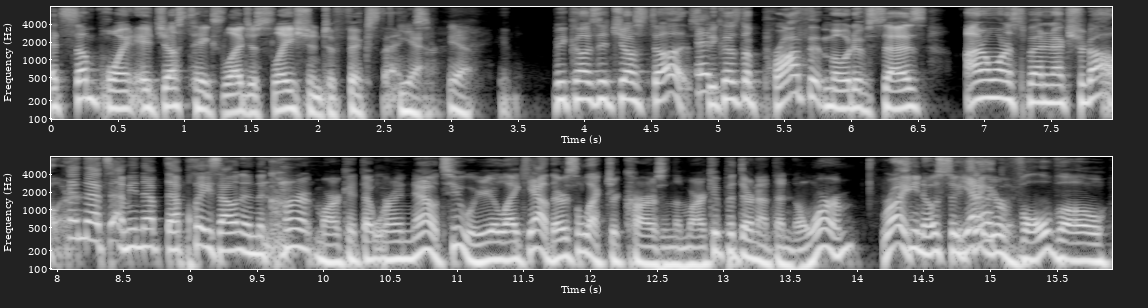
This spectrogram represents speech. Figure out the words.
at some point it just takes legislation to fix things. Yeah. Yeah. Because it just does. because the profit motive says, I don't want to spend an extra dollar. And that's, I mean, that, that plays out in the current market that we're in now, too, where you're like, yeah, there's electric cars in the market, but they're not the norm. Right. You know, so yeah, your Volvo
